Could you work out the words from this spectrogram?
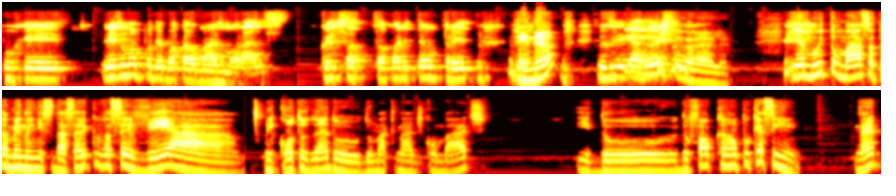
Porque eles não vão poder botar o Miles Morales só, só pode ter um preto. Entendeu? Nos Vingadores. Isso, velho. E é muito massa também no início da série que você vê a, o encontro né, do, do maquinário de combate e do, do Falcão, porque assim, né?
